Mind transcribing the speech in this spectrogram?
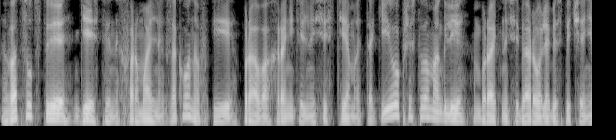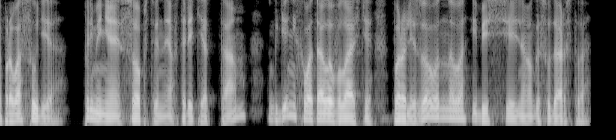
В отсутствие действенных формальных законов и правоохранительной системы такие общества могли брать на себя роль обеспечения правосудия, применяя собственный авторитет там, где не хватало власти парализованного и бессильного государства.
